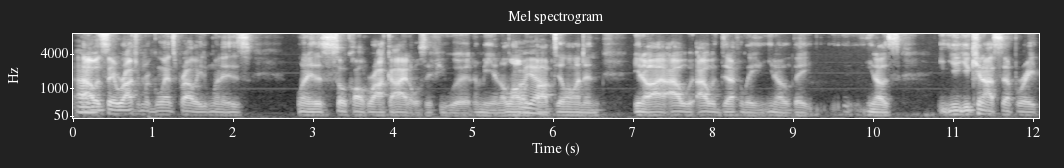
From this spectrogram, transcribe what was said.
I Um, would say Roger McGuinn's probably one of his one of his so-called rock idols, if you would. I mean, along Oh, with yeah. Bob Dylan, and you know, I, I would I would definitely, you know, they, you know, it's you, you cannot separate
